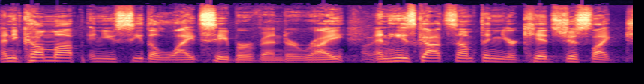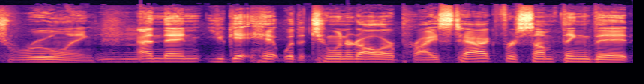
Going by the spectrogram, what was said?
and you come up and you see the lightsaber vendor, right? Oh, And he's got something your kid's just like drooling, Mm-hmm. and then you get hit with a two hundred dollar price tag for something that.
